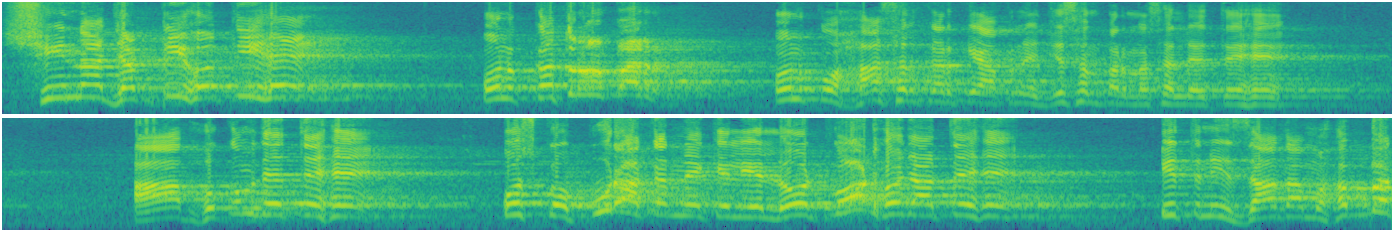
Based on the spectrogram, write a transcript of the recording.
شینا جھپٹی ہوتی ہے۔ ان قطروں پر ان کو حاصل کر کے اپنے جسم پر مسل لیتے ہیں۔ آپ حکم دیتے ہیں۔ اس کو پورا کرنے کے لیے لوٹ پوٹ ہو جاتے ہیں۔ اتنی زیادہ محبت،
